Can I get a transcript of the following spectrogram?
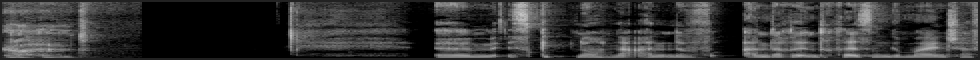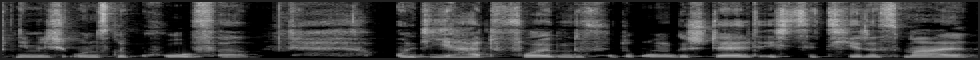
äh, erhält. Ähm, es gibt noch eine andere Interessengemeinschaft, nämlich unsere Kurve. Und die hat folgende Forderung gestellt. Ich zitiere das mal.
